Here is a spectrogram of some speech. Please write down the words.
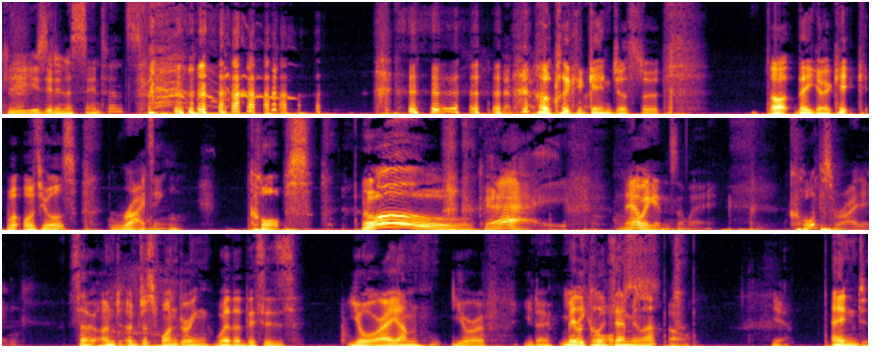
Can you use it in a sentence? no, no, I'll click again just to. Oh, there you go. Kick. What was yours? Writing. Corpse. Oh okay. Now we're getting somewhere. Corpse writing. So I'm I'm just wondering whether this is you're a um you're a you know medical examiner Oh. Yeah. And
